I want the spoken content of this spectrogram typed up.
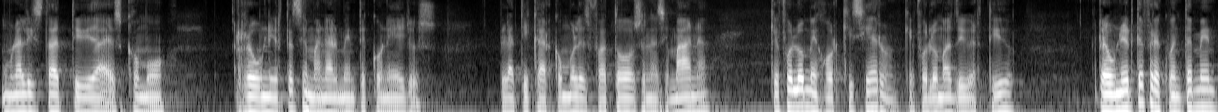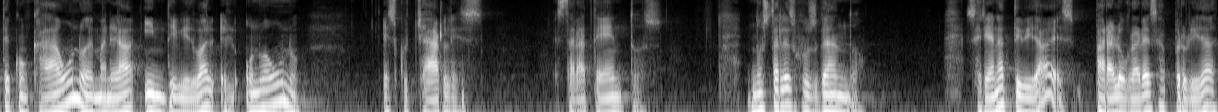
una lista de actividades como reunirte semanalmente con ellos, platicar cómo les fue a todos en la semana, qué fue lo mejor que hicieron, qué fue lo más divertido. Reunirte frecuentemente con cada uno de manera individual, el uno a uno. Escucharles, estar atentos, no estarles juzgando, serían actividades para lograr esa prioridad.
